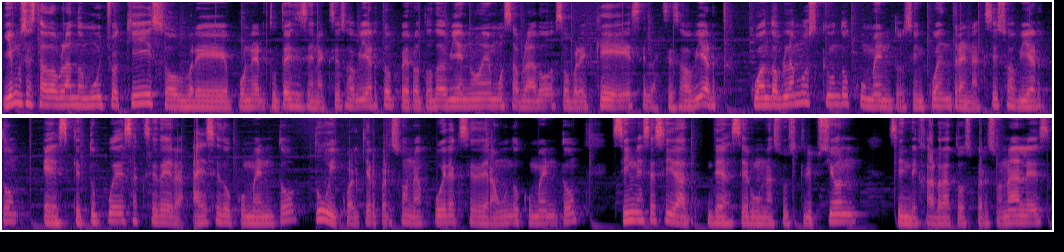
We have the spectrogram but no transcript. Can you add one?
Y hemos estado hablando mucho aquí sobre poner tu tesis en acceso abierto, pero todavía no hemos hablado sobre qué es el acceso abierto. Cuando hablamos que un documento se encuentra en acceso abierto, es que tú puedes acceder a ese documento, tú y cualquier persona puede acceder a un documento sin necesidad de hacer una suscripción, sin dejar datos personales,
